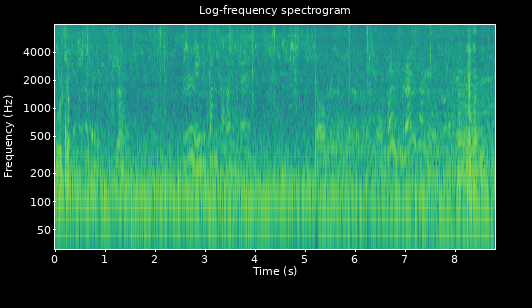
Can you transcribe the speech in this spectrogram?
뭐지? 음, 이집빵다 맛있네. 그럼 지라미 사는 대섭이.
